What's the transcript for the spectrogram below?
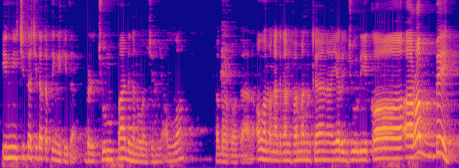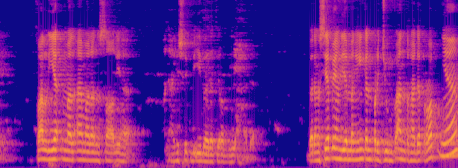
Ini cita-cita tertinggi kita, berjumpa dengan wajahnya Allah taala. Allah mengatakan faman kana yarju liqa'a rabbih falyamal amalan salihah la yusyrik bi ibadati rabbih ahada. Barang siapa yang dia menginginkan perjumpaan terhadap Rabbnya,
